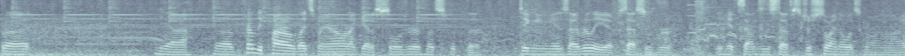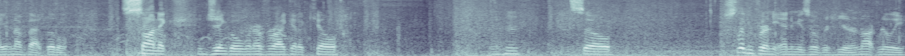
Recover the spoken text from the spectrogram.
But, yeah. Uh, friendly Pyro lights my arrow and I get a soldier. That's what the dinging is. I really obsess over the hit sounds and stuff just so I know what's going on. I even have that little sonic jingle whenever I get a kill. Mm -hmm. So, just looking for any enemies over here. Not really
